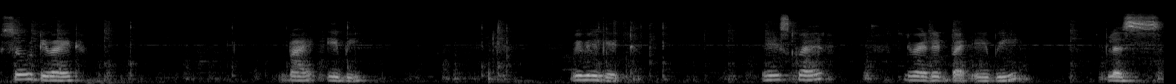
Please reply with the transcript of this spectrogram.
So divide by ab. We will get a square divided by ab plus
